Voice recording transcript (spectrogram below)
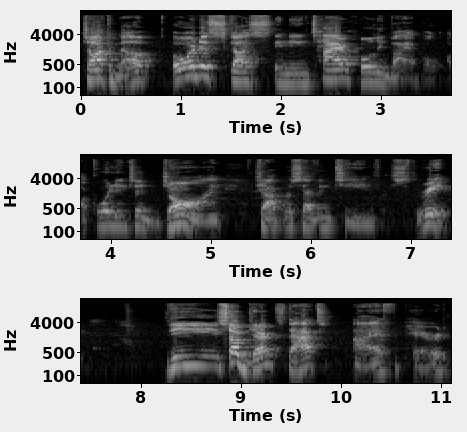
talk about, or discuss in the entire Holy Bible, according to John chapter 17, verse 3. The subject that I have prepared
